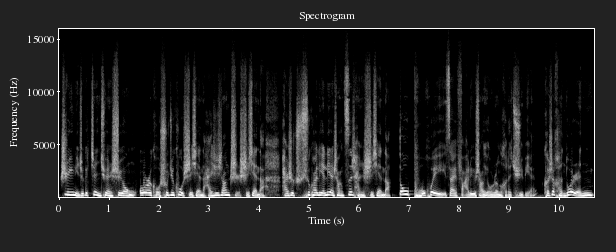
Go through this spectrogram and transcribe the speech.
至于你这个证券是用 Oracle 数据库实现的，还是一张纸实现的，还是区块链链上资产实现的，都不会在法律上有任何的区别。可是很多人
